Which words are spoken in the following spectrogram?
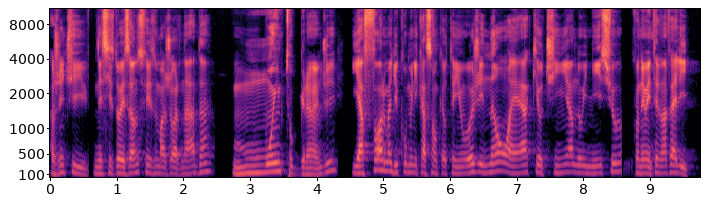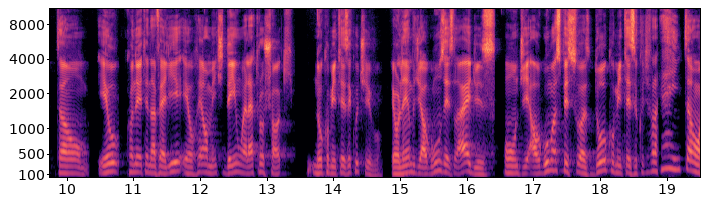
a gente, nesses dois anos, fez uma jornada muito grande e a forma de comunicação que eu tenho hoje não é a que eu tinha no início, quando eu entrei na VLI. Então, eu, quando eu entrei na VLI, eu realmente dei um eletrochoque no comitê executivo. Eu lembro de alguns slides onde algumas pessoas do comitê executivo falaram: é, então,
